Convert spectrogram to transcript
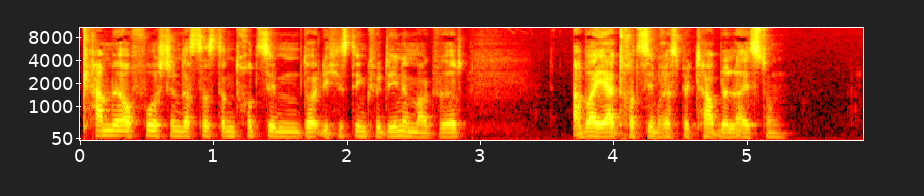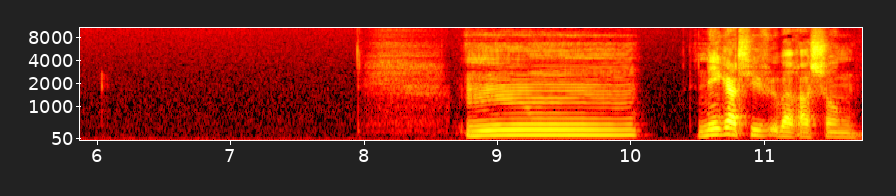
kann mir auch vorstellen, dass das dann trotzdem ein deutliches Ding für Dänemark wird. Aber ja, trotzdem respektable Leistung. Mm, Negativüberraschung.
